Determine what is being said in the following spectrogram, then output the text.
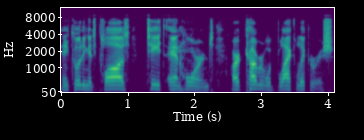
including its claws, teeth, and horns, are covered with black licorice.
